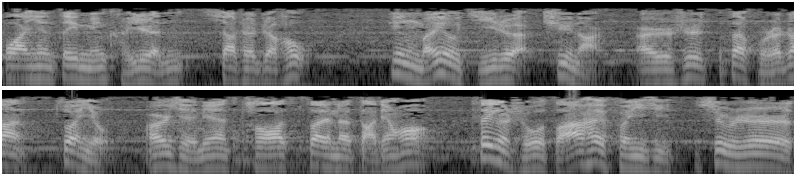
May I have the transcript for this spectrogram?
发现这名可疑人下车之后，并没有急着去哪儿，而是在火车站转悠，而且呢，他在那打电话。这个时候，咱还分析是不是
